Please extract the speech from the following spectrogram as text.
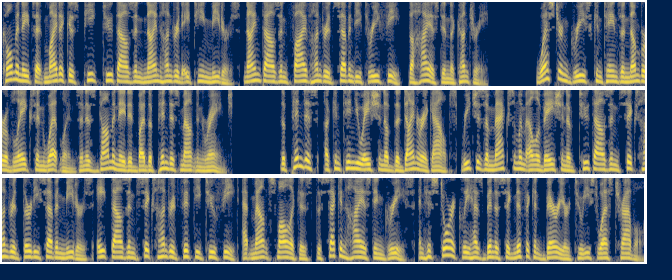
culminates at Mytikas Peak 2,918 metres 9,573 feet, the highest in the country. Western Greece contains a number of lakes and wetlands and is dominated by the Pindus mountain range. The Pindus, a continuation of the Dinaric Alps, reaches a maximum elevation of 2637 meters (8652 feet) at Mount Smolikas, the second highest in Greece, and historically has been a significant barrier to east-west travel.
